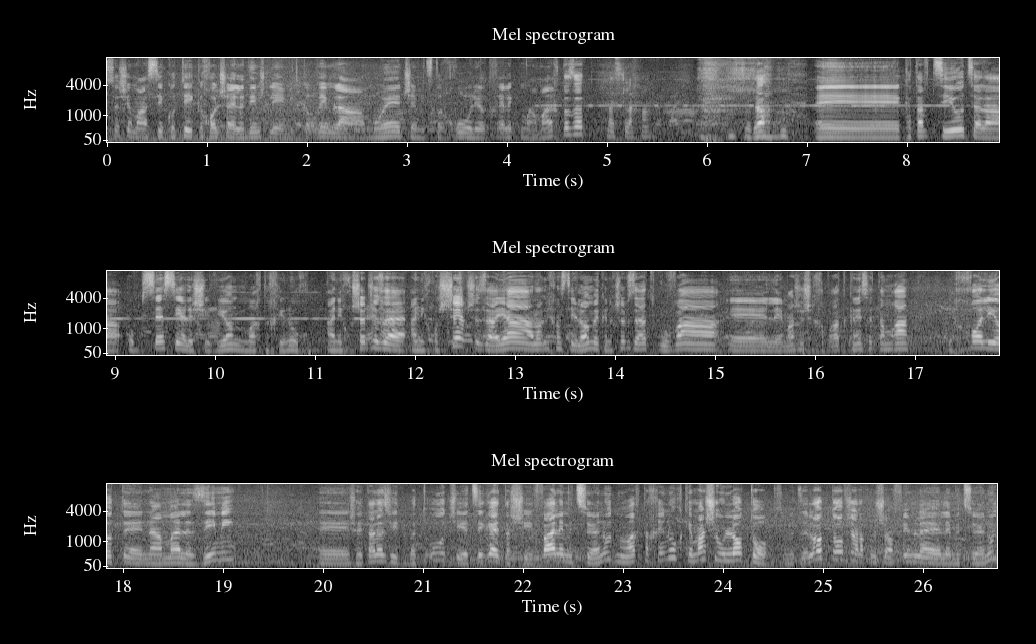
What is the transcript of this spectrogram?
נושא שמעסיק אותי ככל שהילדים שלי מתקרבים למועד שהם יצטרכו להיות חלק מהמערכת הזאת. בהצלחה. תודה. אה, כתב ציוץ על האובססיה לשוויון במערכת החינוך. אני חושב שזה, אני חושב שזה היה, לא נכנסתי לעומק, אני חושב שזה היה תגובה אה, למשהו שחברת כנסת אמרה, יכול להיות אה, נעמה לזימי, שהייתה לה איזושהי התבטאות שהיא הציגה את השאיפה למצוינות במערכת החינוך כמשהו לא טוב. זאת אומרת, זה לא טוב שאנחנו שואפים למצוינות.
